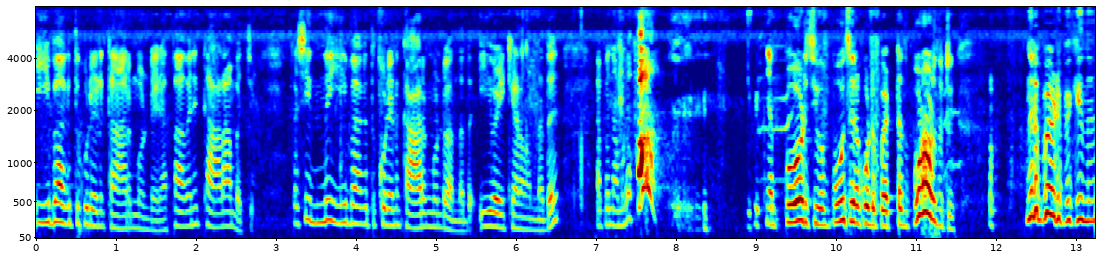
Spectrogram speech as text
ഈ ഭാഗത്ത് കൂടെയാണ് കാറും കൊണ്ടുവരിക. അപ്പം അവന് കാണാൻ പറ്റും. പക്ഷെ ഇന്ന് ഈ ഭാഗത്ത് കൂടെയാണ് കാറും കൊണ്ട് വന്നത്. ഈ വഴിക്കാണ് വന്നത്. അപ്പം നമ്മൾ ഞാൻ പേടിച്ചു. ഇവൻ പൂച്ചനെ കൊണ്ട് പെട്ടെന്ന് പൂട കൊടുത്തിട്ട് ഇങ്ങനെ പേടിപ്പിക്കുന്നു.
